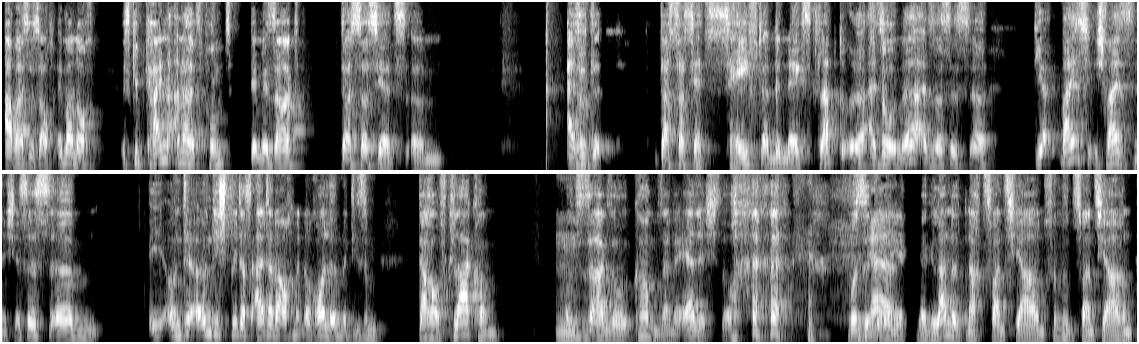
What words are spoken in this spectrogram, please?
Aber es ist auch immer noch, es gibt keinen Anhaltspunkt, der mir sagt, dass das jetzt, ähm, also dass das jetzt safe dann demnächst klappt oder also ne, also das ist, äh, die weiß ich, ich weiß es nicht. Es ist ähm, und irgendwie spielt das Alter da auch mit einer Rolle mit diesem darauf klarkommen mhm. und zu sagen so, komm, seien wir ehrlich, so. Wo sind ja. wir denn jetzt wieder gelandet nach 20 Jahren, 25 Jahren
